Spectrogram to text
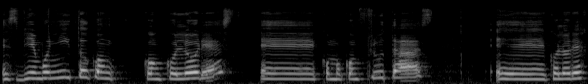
Es bien bonito con, colores, eh, como con frutas, eh, colores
